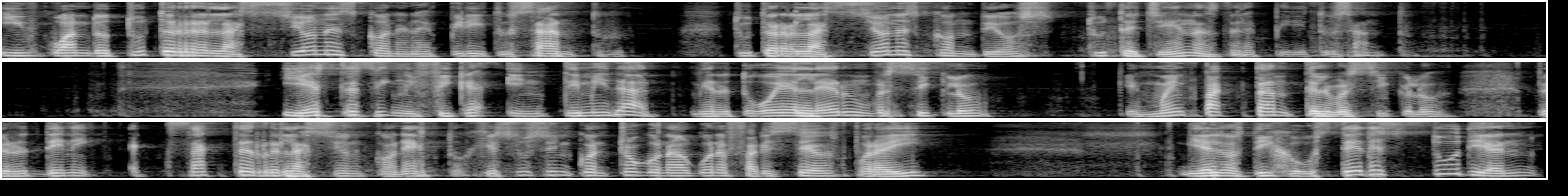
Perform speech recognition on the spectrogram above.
Y cuando tú te relaciones con el Espíritu Santo, tú te relaciones con Dios, tú te llenas del Espíritu Santo. Y este significa intimidad. Mira, tú voy a leer un versículo es muy impactante el versículo, pero tiene exacta relación con esto. Jesús se encontró con algunos fariseos por ahí y él nos dijo, ustedes estudian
